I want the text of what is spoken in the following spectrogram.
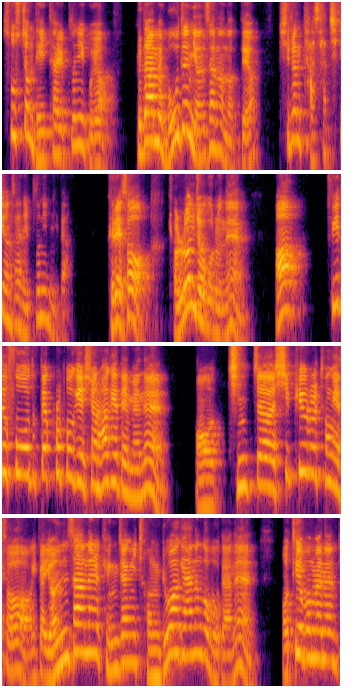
소수점 데이터일 뿐이고요. 그 다음에 모든 연산은 어때요? 실은 다 사칙 연산일 뿐입니다. 그래서 결론적으로는 아 피드 포워드 백 프로포게이션 하게 되면은 어 진짜 CPU를 통해서 그러니까 연산을 굉장히 정교하게 하는 것보다는 어떻게 보면은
